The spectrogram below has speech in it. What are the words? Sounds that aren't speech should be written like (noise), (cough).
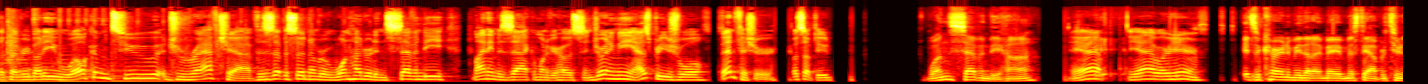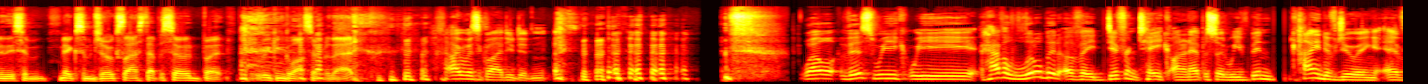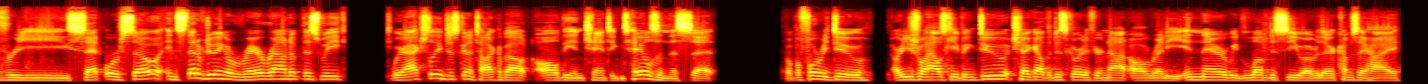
What's up, everybody? Welcome to Draft Chaff. This is episode number 170. My name is Zach. I'm one of your hosts, and joining me, as per usual, Ben Fisher. What's up, dude? 170, huh? Yeah, yeah, we're here. It's occurring to me that I may have missed the opportunity to make some jokes last episode, but we can gloss over that. (laughs) I was glad you didn't. (laughs) (laughs) Well, this week we have a little bit of a different take on an episode we've been kind of doing every set or so. Instead of doing a rare roundup this week, we're actually just going to talk about all the enchanting tales in this set. But before we do, our usual housekeeping, do check out the Discord if you're not already in there. We'd love to see you over there. Come say hi,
